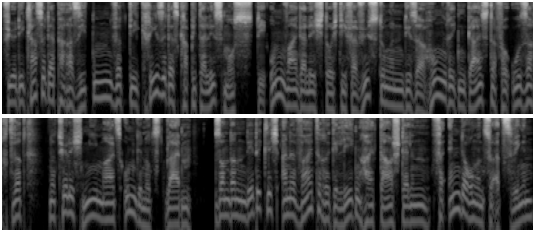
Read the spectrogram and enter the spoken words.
Für die Klasse der Parasiten wird die Krise des Kapitalismus, die unweigerlich durch die Verwüstungen dieser hungrigen Geister verursacht wird, natürlich niemals ungenutzt bleiben sondern lediglich eine weitere Gelegenheit darstellen, Veränderungen zu erzwingen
